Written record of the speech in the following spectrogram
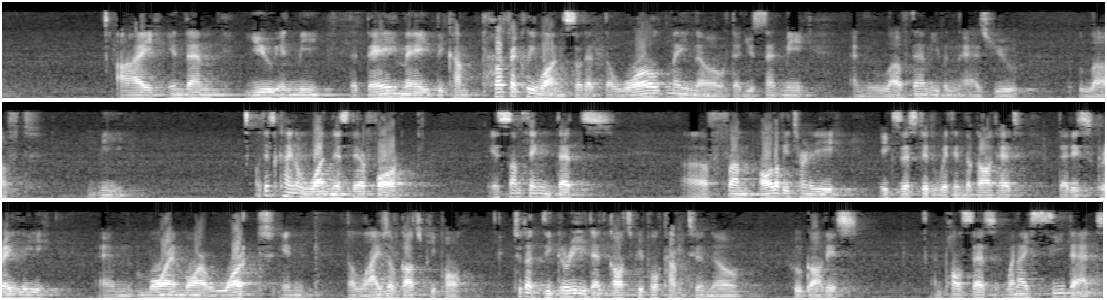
I in them, you in me, that they may become perfectly one, so that the world may know that you sent me and love them even as you loved me. Well, this kind of oneness, therefore, is something that uh, from all of eternity existed within the Godhead that is greatly and more and more worked in the lives of God's people to the degree that God's people come to know who God is. And Paul says, when I see that,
